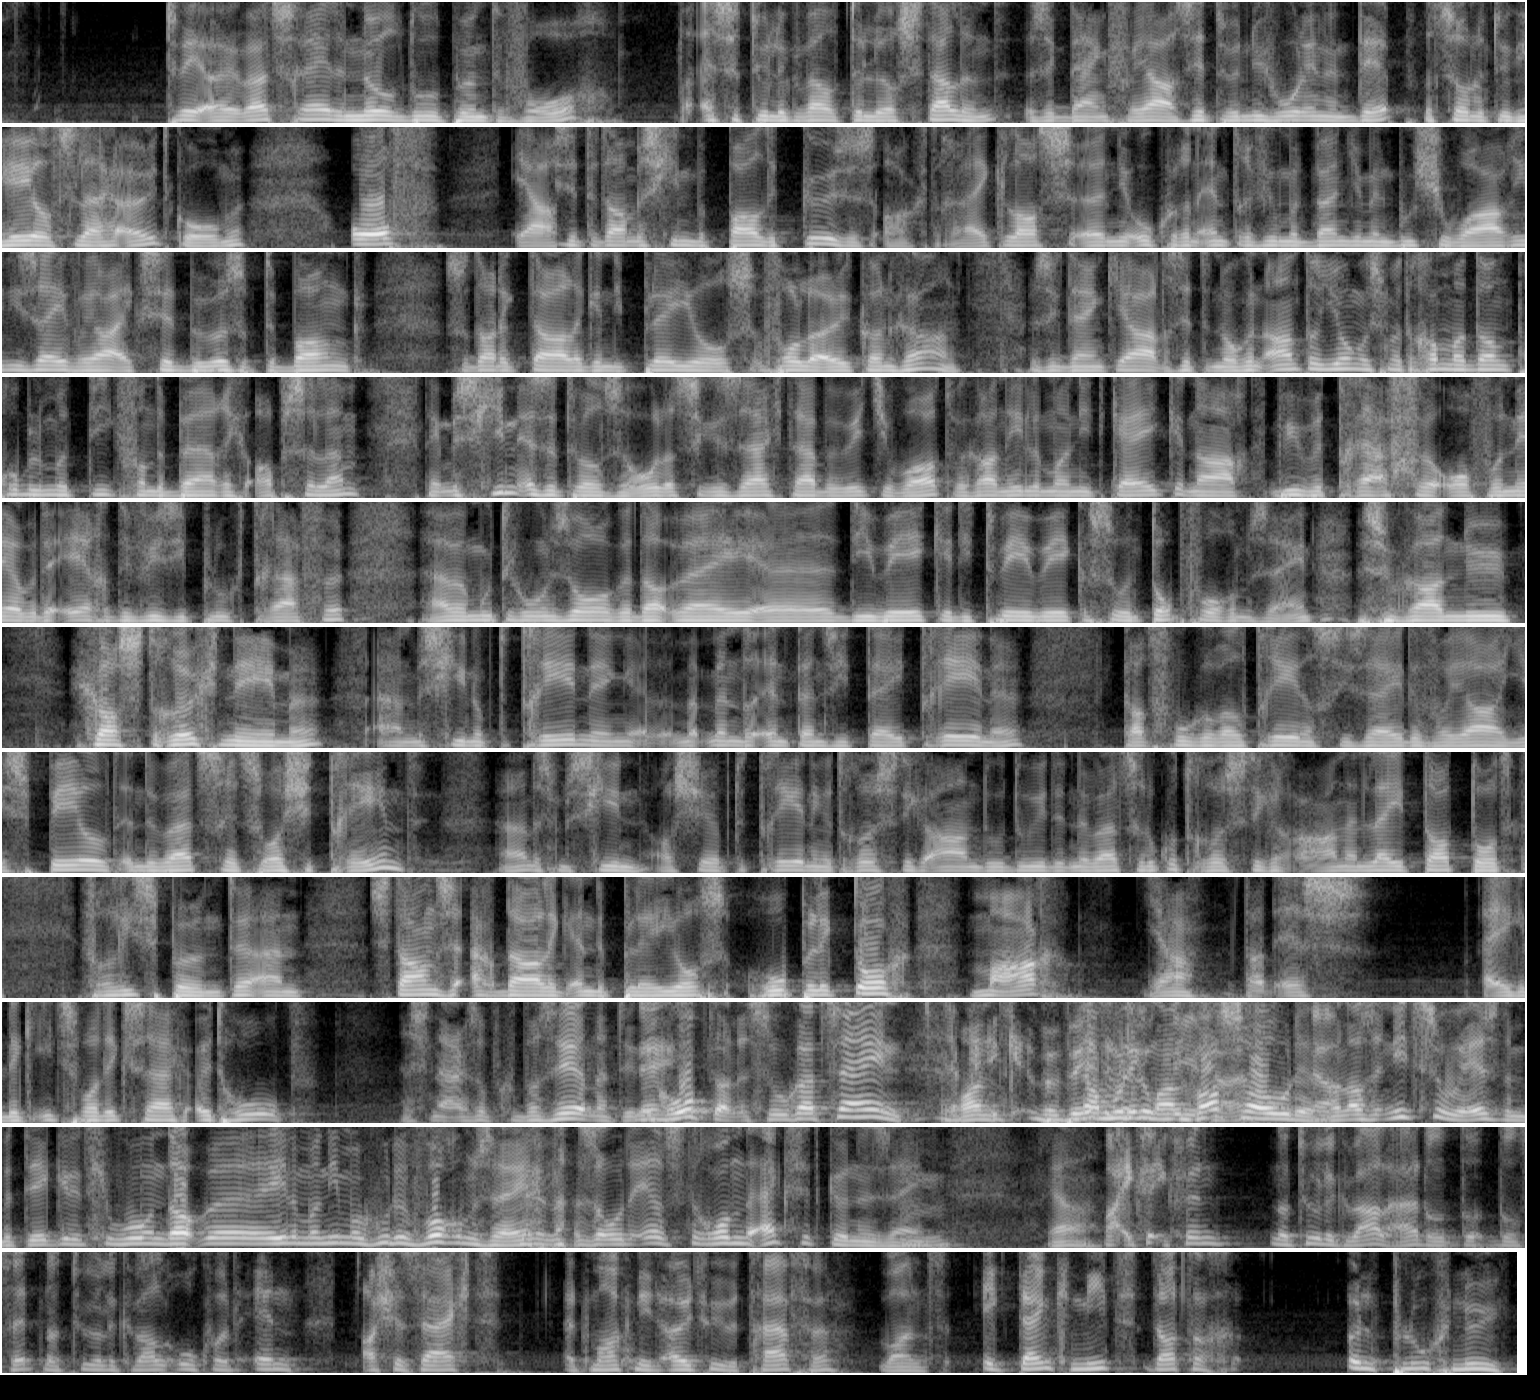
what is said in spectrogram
twee uitwedstrijden, nul doelpunten voor. Dat is natuurlijk wel teleurstellend. Dus ik denk van ja, zitten we nu gewoon in een dip? Dat zou natuurlijk heel slecht uitkomen. Of ja, zitten daar misschien bepaalde keuzes achter. Ik las uh, nu ook weer een interview met Benjamin Bouchouari. Die zei van ja, ik zit bewust op de bank, zodat ik dadelijk in die play-offs voluit kan gaan. Dus ik denk ja, er zitten nog een aantal jongens met Ramadan-problematiek van de berg Absalem. Ik denk misschien is het wel zo dat ze gezegd hebben, weet je wat, we gaan helemaal niet kijken naar wie we treffen of wanneer we de Eredivisie-ploeg treffen. we moeten gewoon zorgen dat wij uh, die weken, die twee weken zo in topvorm zijn. Dus we gaan nu gas terugnemen. En misschien op de training met minder intensiteit trainen. Ik had vroeger wel trainers die zeiden van ja, je speelt in de wedstrijd zoals je traint. dus misschien als je op de training het rustig aandoet, doe je het in de wedstrijd ook wat rustiger aan. En leidt dat tot verliespunten. En staan ze er dadelijk in de play-offs? Hopelijk toch. Maar ja, dat is eigenlijk iets wat ik zeg uit hoop. Dat is nergens op gebaseerd natuurlijk. Ik hoop dat het zo gaat zijn. want ik, we dan moet ik maar vasthouden. Want als het niet zo is, dan betekent het gewoon dat we helemaal niet meer goed in vorm zijn. en dan zou de eerste ronde exit kunnen zijn. Mm. Ja. Maar ik, ik vind natuurlijk wel, hè, er, er, zit natuurlijk wel ook wat in. Als je zegt, het maakt niet uit wie we treffen. Want ik denk niet dat er een ploeg nu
